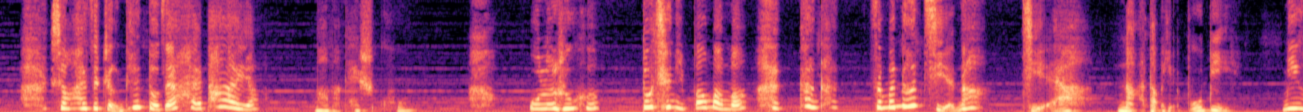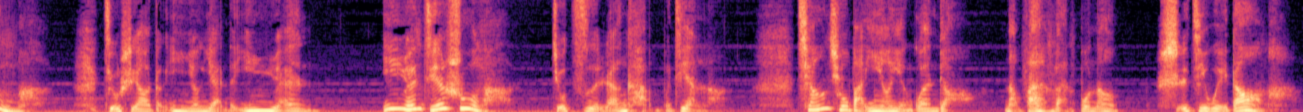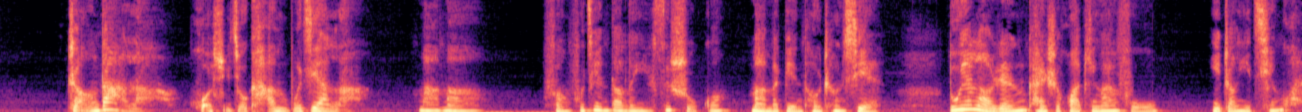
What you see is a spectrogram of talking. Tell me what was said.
小孩子整天都在害怕呀。妈妈开始哭。无论如何，都请你帮帮忙，看看怎么能解呢？解啊，那倒也不必。命嘛，就是要等阴阳眼的姻缘，姻缘结束了。就自然看不见了，强求把阴阳眼关掉，那万万不能，时机未到嘛。长大了，或许就看不见了。妈妈仿佛见到了一丝曙光，妈妈点头称谢。独眼老人开始画平安符，一张一千块。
